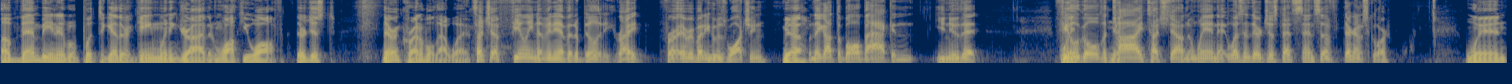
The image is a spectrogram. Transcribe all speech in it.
of them being able to put together a game winning drive and walk you off. They're just, they're incredible that way. Such a feeling of inevitability, right? For everybody who was watching, Yeah. when they got the ball back and you knew that field goal yeah. tie, touchdown to win, it wasn't there just that sense of they're going to score. When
